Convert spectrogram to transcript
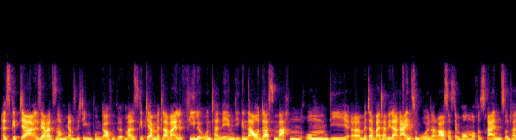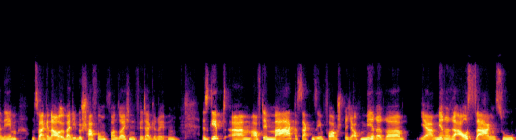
es gibt ja, Sie haben jetzt noch einen ganz wichtigen Punkt aufgegriffen, weil es gibt ja mittlerweile viele Unternehmen, die genau das machen, um die äh, Mitarbeiter wieder reinzuholen, ne? raus aus dem Homeoffice rein ins Unternehmen und zwar genau über die Beschaffung von solchen Filtergeräten. Es gibt ähm, auf dem Markt, das sagten Sie im Vorgespräch, auch mehrere, ja, mehrere Aussagen zu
